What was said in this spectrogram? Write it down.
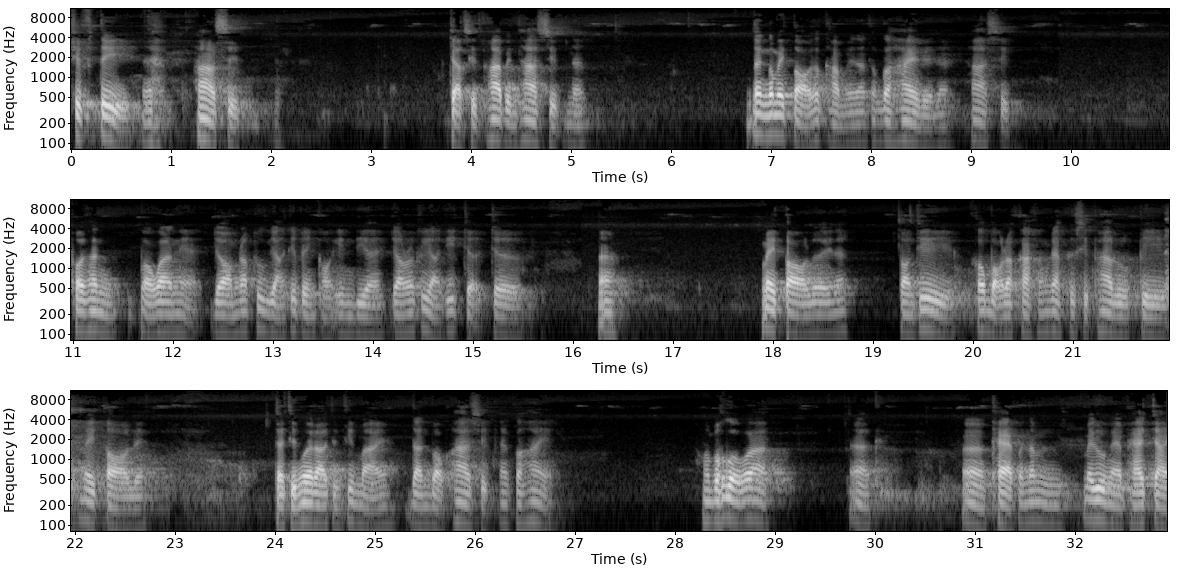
fifty นะห้าสิบจากสิบห้าเป็นห้าสิบนะ นั่นก็ไม่ต่อสักคำเลยนะ ท่านก็ให้เลยนะห้าสิบเพราะท่านบอกว่าเนี่ย ยอมรับทุกอย่างที่เป็นของอินเดีย ยอมรับทุกอย่างที่เจอเจอนะไม่ต่อเลยนะ ตอนที่เขาบอกราคาครั้งแรกคือสิบห้ารูปี ไม่ต่อเลย แต่ถึงเวลาถึงที่หมาย ดันบอกห้าสิบนั่นก็ให้มันบอกว่าแขกคนนั้นไม่รู้ไงแพ้ใจ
